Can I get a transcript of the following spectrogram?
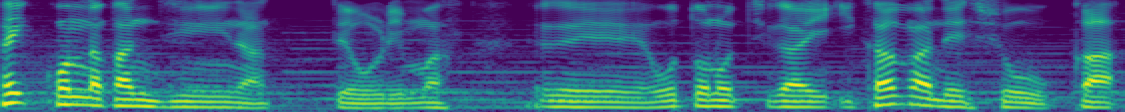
はいこんな感じになっております、えー、音の違いいかがでしょうか、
